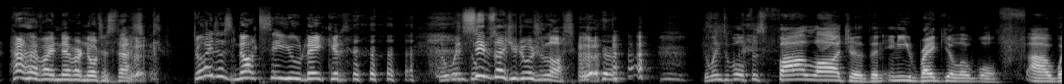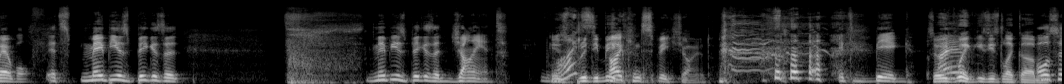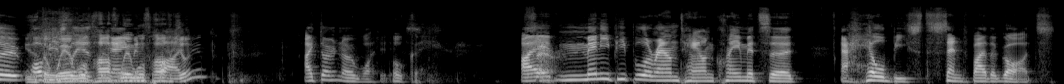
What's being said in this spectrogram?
How have I never noticed that? Do I just not see you naked? it seems like you do it a lot. The winter wolf is far larger than any regular wolf, uh, werewolf. It's maybe as big as a, maybe as big as a giant. It's pretty big. I can speak giant. It's big. So wait, is it like um? Also, is it a obviously, werewolf as the half name werewolf half implied- giant? I don't know what it is. Okay. I many people around town claim it's a a hell beast sent by the gods.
